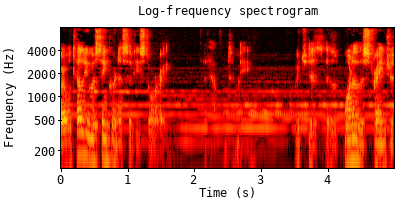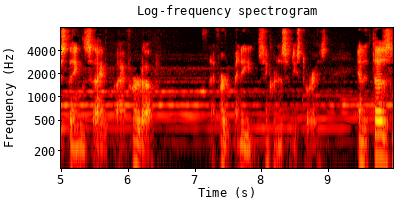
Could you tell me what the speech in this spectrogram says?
I will tell you a synchronicity story that happened to me, which is, is one of the strangest things I've, I've heard of. I've heard many synchronicity stories. And it does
